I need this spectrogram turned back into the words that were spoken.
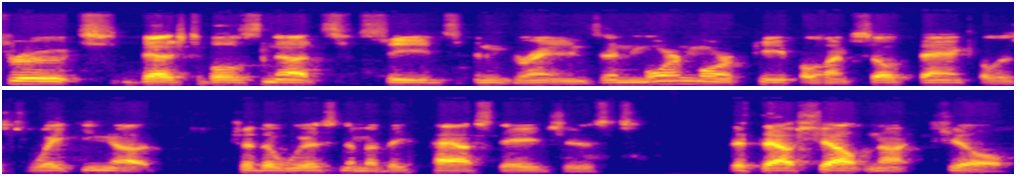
fruits, vegetables, nuts, seeds, and grains. And more and more people, I'm so thankful, is waking up to the wisdom of the past ages that thou shalt not kill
